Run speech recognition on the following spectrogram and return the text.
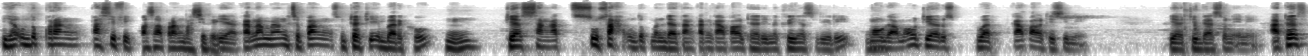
Ya untuk perang Pasifik. Pasar perang Pasifik. Iya, karena memang Jepang sudah diembargo, Hmm. dia sangat susah untuk mendatangkan kapal dari negerinya sendiri. Mau nggak mau dia harus buat kapal di sini. Ya di Dasun ini. Ada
